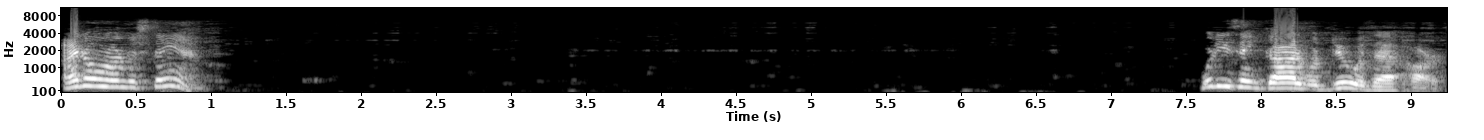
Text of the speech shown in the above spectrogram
I don't understand. What do you think God would do with that heart?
